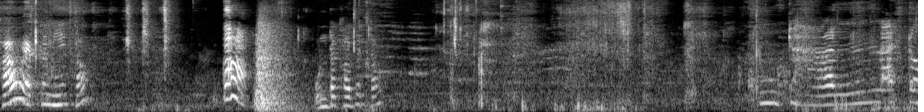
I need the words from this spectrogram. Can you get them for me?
খাও একটা নিয়ে খাও। কোনটা খাবে খাও। ঠান্ডা তো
